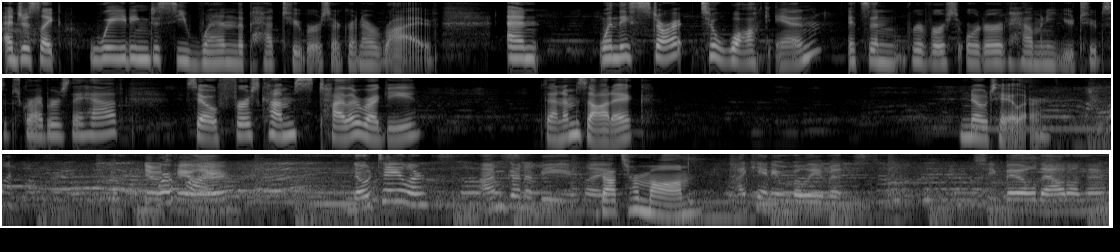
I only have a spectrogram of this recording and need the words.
and just like waiting to see when the pet tubers are going to arrive. And when they start to walk in, it's in reverse order of how many YouTube subscribers they have. So first comes Tyler Rugge, then Emzotic, no Taylor. No We're Taylor. fine. No Taylor. I'm gonna be like. That's her mom. I can't even believe it. She bailed out on this.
